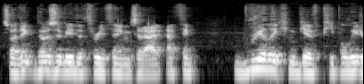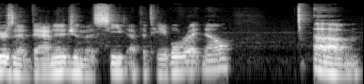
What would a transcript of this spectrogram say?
So I think those would be the three things that I, I think really can give people leaders an advantage in the seat at the table right now. Um,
